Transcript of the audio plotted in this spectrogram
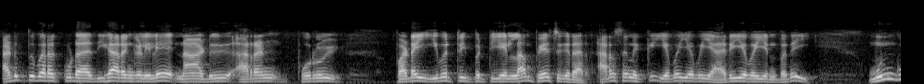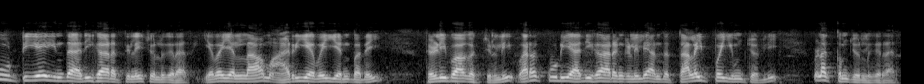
அடுத்து வரக்கூட அதிகாரங்களிலே நாடு அரண் பொருள் படை இவற்றை பற்றியெல்லாம் பேசுகிறார். அரசனுக்கு எவை எவை அரியவை என்பதை முன்கூட்டியே இந்த அதிகாரத்திலே சொல்லுகிறார். எவையெல்லாம் அரியவை என்பதை தெளிவாக சொல்லி வரக்கூடிய அதிகாரங்களிலே அந்த தலைப்பையும் சொல்லி விளக்கம் சொல்லுகிறார்.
